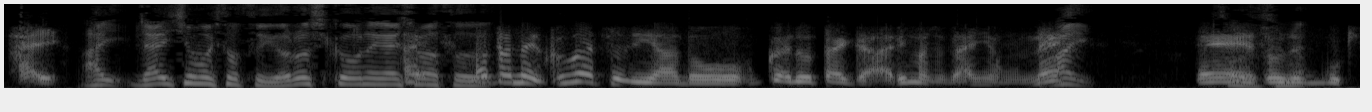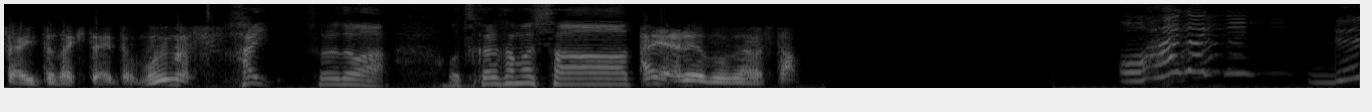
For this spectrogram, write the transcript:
はい。はい。来週も一つよろしくお願いします。はい、またね、9月にあの、北海道大会あります、大日本ね。はい。えー、そね、それでご期待いただきたいと思います。はい。それでは、お疲れ様でした。はい、ありがとうございました。おはがき、ルチャリ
